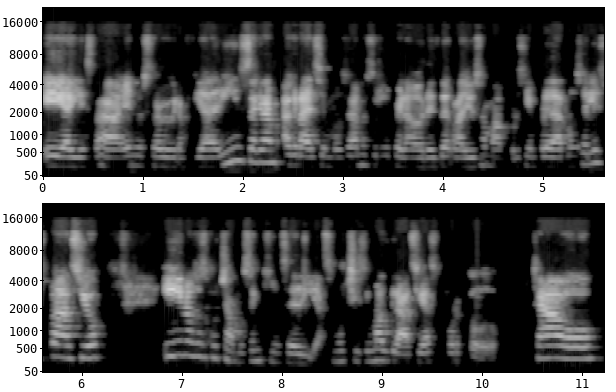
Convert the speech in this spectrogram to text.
Eh, ahí está en nuestra biografía de Instagram. Agradecemos a nuestros operadores de Radio Samán por siempre darnos el espacio y nos escuchamos en 15 días. Muchísimas gracias por todo. Chao.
